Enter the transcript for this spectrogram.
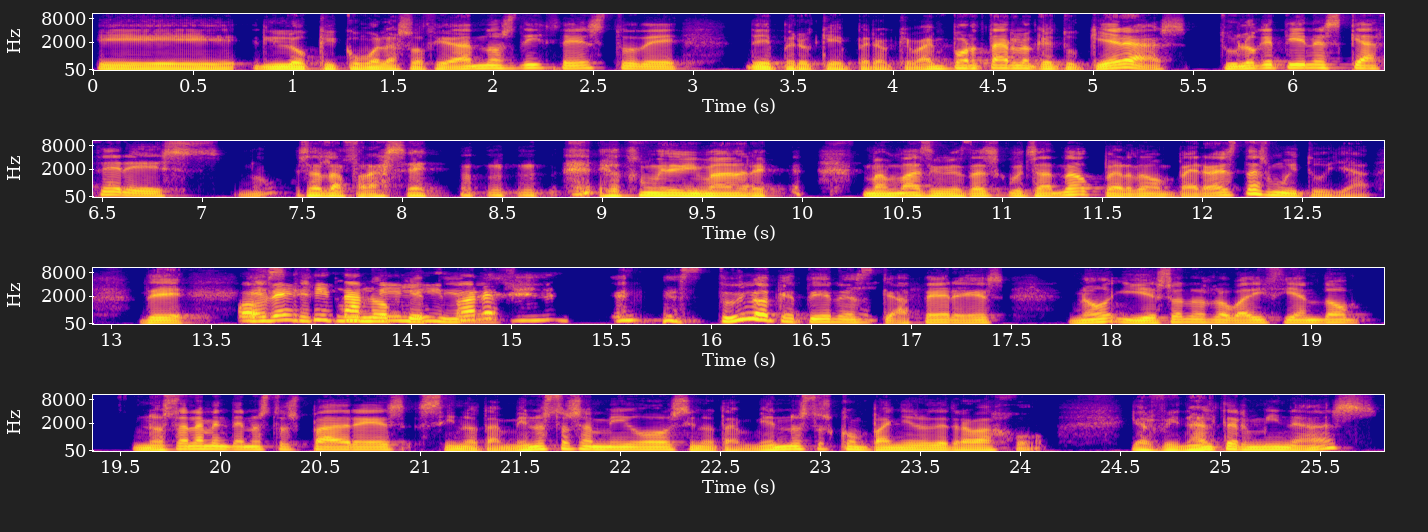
eh, lo que como la sociedad nos dice esto de, de pero que pero que va a importar lo que tú quieras. Tú lo que tienes que hacer es, ¿no? Esa es la frase. es muy de mi madre. Mamá, si me estás escuchando, perdón, pero esta es muy tuya. De es que tú lo que tienes, tú lo que tienes que hacer es, ¿no? Y eso nos lo va diciendo no solamente nuestros padres, sino también nuestros amigos, sino también nuestros compañeros de trabajo. Y al final terminas,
